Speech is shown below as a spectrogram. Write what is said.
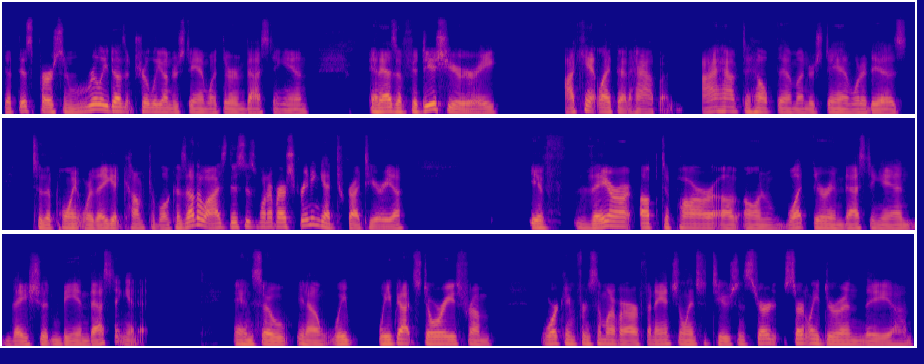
that this person really doesn't truly understand what they're investing in and as a fiduciary i can't let that happen i have to help them understand what it is to the point where they get comfortable because otherwise this is one of our screening criteria if they aren't up to par uh, on what they're investing in, they shouldn't be investing in it. And so, you know, we we've got stories from working for some of our financial institutions, certainly during the um,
